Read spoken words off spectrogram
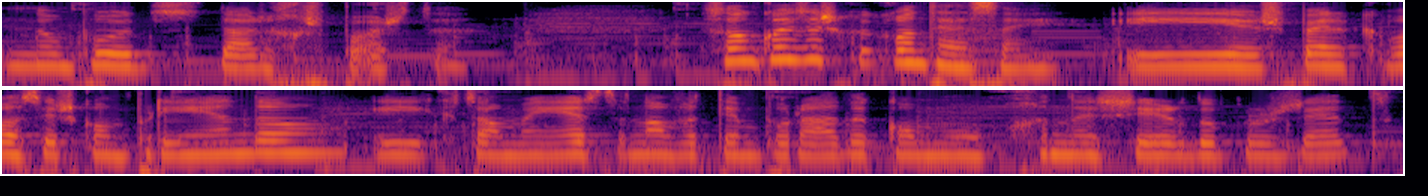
não pude dar resposta. São coisas que acontecem e eu espero que vocês compreendam e que tomem esta nova temporada como um renascer do projeto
